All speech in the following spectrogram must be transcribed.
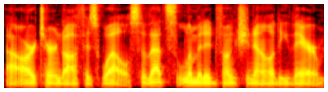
uh, are turned off as well. So that's limited functionality there.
